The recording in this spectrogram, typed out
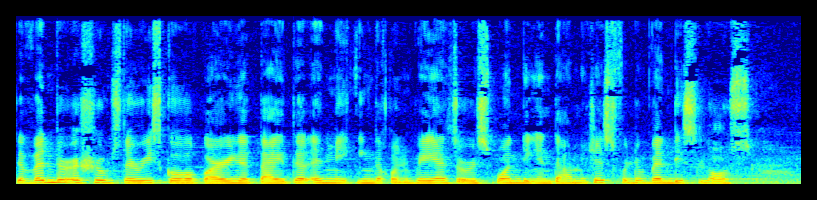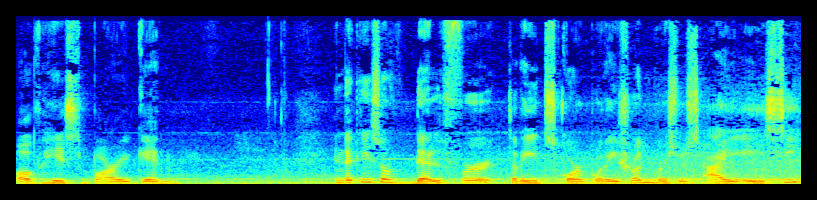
the vendor assumes the risk of acquiring the title and making the conveyance or responding in damages for the vendee's loss of his bargain. In the case of Delpher Trades Corporation versus IAC,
